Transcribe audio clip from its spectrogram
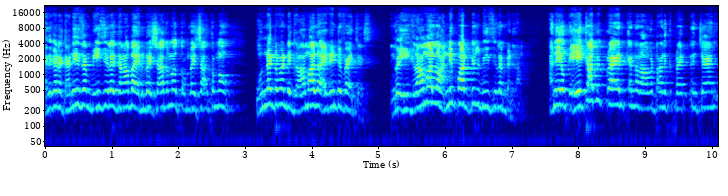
ఎందుకంటే కనీసం బీసీల జనాభా ఎనభై శాతమో తొంభై శాతమో ఉన్నటువంటి గ్రామాలు ఐడెంటిఫై చేసి ఇంకా ఈ గ్రామాల్లో అన్ని పార్టీలు బీసీలను పెడదాం అనే ఒక ఏకాభిప్రాయానికైనా రావడానికి ప్రయత్నం చేయాలి.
